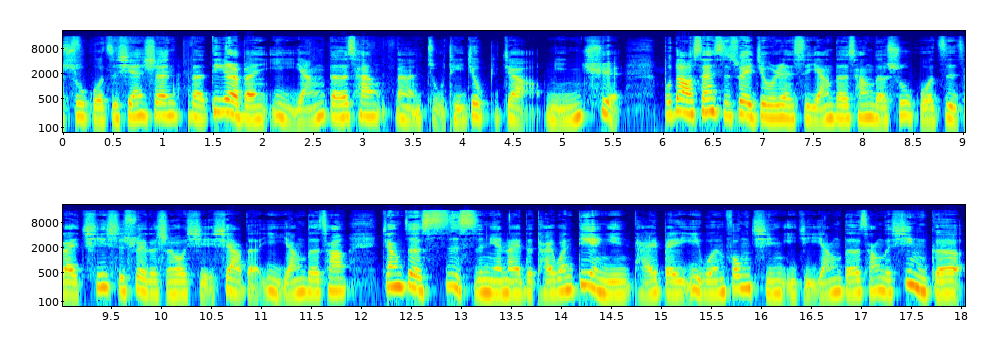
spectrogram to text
苏国志先生的第二本《以杨德昌》，当然主题就比较明确。不到三十岁就认识杨德昌的苏国志，在七十岁的时候写下的《忆杨德昌》，将这四十年来的台湾电影、台北艺文风情，以及杨德昌的性格、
